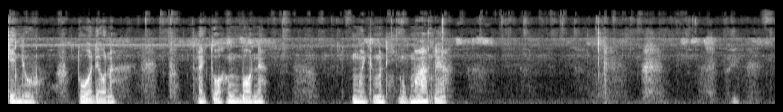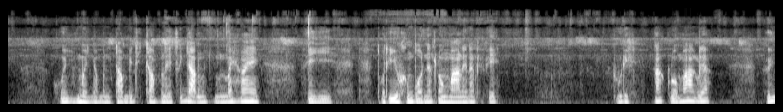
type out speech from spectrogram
กินอยู่ ตัวเดียวนะอะไรตัวข้างบนเนี่ยเหมือนกับมันหิวมากเลยอะเฮ้ยเหมือนกับมันทำพิธีกรรมอะไรสักอย่างมันไม่ให้ไอตัวที่อยู่ข้างบนเนี่ยลงมาเลยนะพี่พี่ๆดูดิน่ากลัวมากเลยอะเฮ้ย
